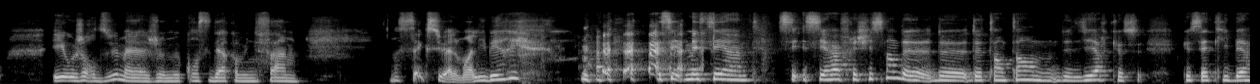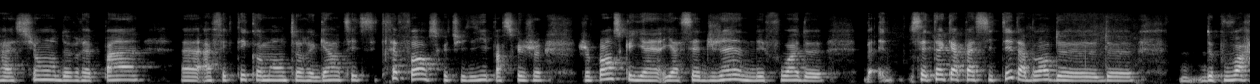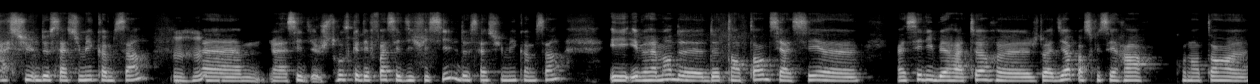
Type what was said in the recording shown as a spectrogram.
Et aujourd'hui, mais je me considère comme une femme sexuellement libérée. mais c'est rafraîchissant de, de, de t'entendre, de dire que, que cette libération ne devrait pas euh, affecter comment on te regarde. C'est très fort ce que tu dis parce que je, je pense qu'il y, y, a cette gêne des fois, de, ben, cette incapacité d'abord de, de, de pouvoir de s'assumer comme ça. Mm-hmm. Euh, je trouve que des fois c'est difficile de s'assumer comme ça et, et vraiment de, de t'entendre, c'est assez... Euh, assez libérateur, euh, je dois dire, parce que c'est rare qu'on entend. Euh,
